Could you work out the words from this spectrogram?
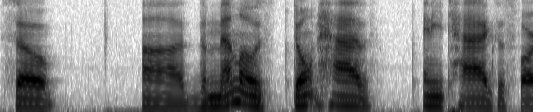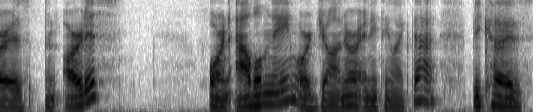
So uh, the memos don't have any tags as far as an artist or an album name or genre or anything like that because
